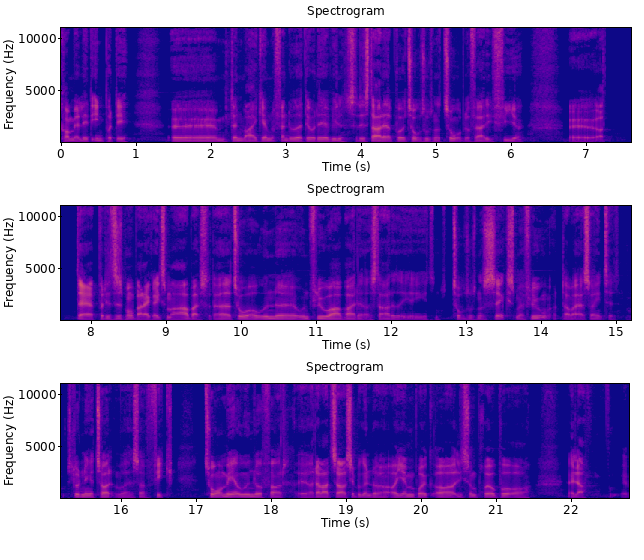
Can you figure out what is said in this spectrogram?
kom jeg lidt ind på det. Øh, den var igennem og fandt ud af, at det var det, jeg ville. Så det startede jeg på i 2002 og blev færdig i 4. Øh, og der, på det tidspunkt var der ikke rigtig så meget arbejde, så der havde jeg to år uden, øh, uden flyvearbejde og startede i, i 2006 med at flyve, og der var jeg så indtil slutningen af 12, hvor jeg så fik to år mere uden luftfart, øh, og der var det så også, jeg begyndte at, hjemmebrygge og ligesom prøve på at, eller øh,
